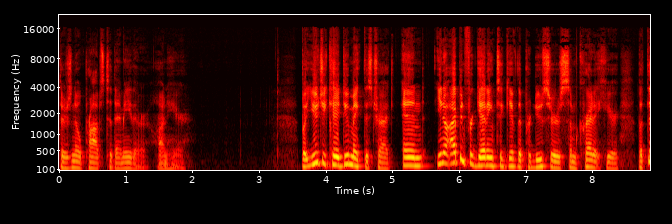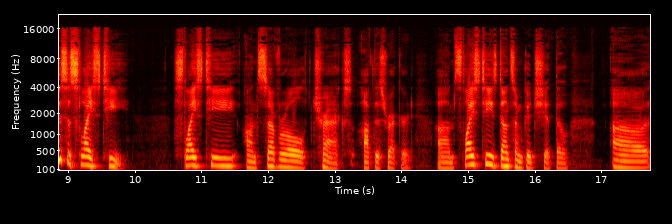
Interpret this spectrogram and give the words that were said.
there's no props to them either on here. But UGK do make this track. And, you know, I've been forgetting to give the producers some credit here, but this is Slice T. Slice T on several tracks off this record. Um, Slice T's done some good shit, though. Uh,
